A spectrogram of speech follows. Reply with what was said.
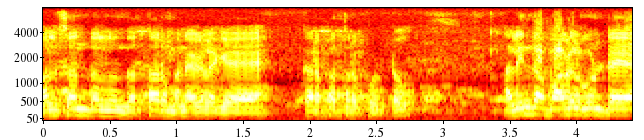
ಮಲ್ಸಂದ್ರಲ್ಲಿ ಒಂದು ಹತ್ತಾರು ಮನೆಗಳಿಗೆ ಕರಪತ್ರ ಕೊಟ್ಟು, ಅಲ್ಲಿಂದ ಬಾಗಲಗುಂಟೆಯ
